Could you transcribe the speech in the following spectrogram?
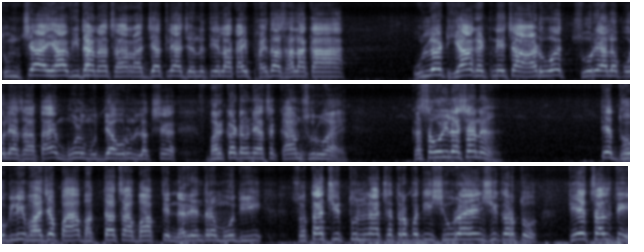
तुमच्या ह्या विधानाचा राज्यातल्या जनतेला काही फायदा झाला का? उलट ह्या घटनेच्या आडवं चोऱ्या लपवल्या जात आहे. मूळ मुद्द्यावरून लक्ष भरकटवण्याचं काम सुरू आहे. कसं होईल अशानं? ते धोगली भाजपा भक्ताचा बाप ते नरेंद्र मोदी स्वतःची तुलना छत्रपती शिवरायांशी करतो. ते चालते.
